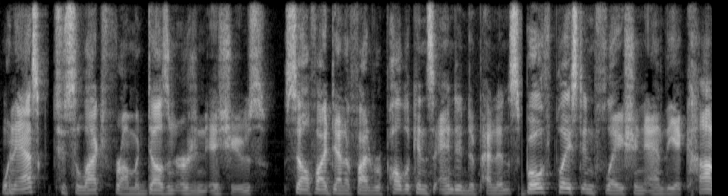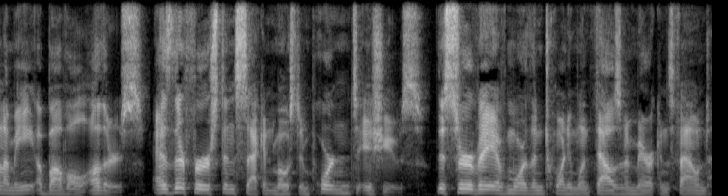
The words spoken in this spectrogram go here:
when asked to select from a dozen urgent issues, self identified Republicans and independents both placed inflation and the economy above all others, as their first and second most important issues. The survey of more than 21,000 Americans found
